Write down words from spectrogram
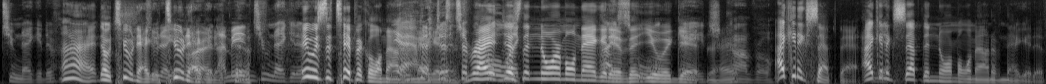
too negative. All right, no, too negative. Too All right, negative. I mean, too negative. It was the typical amount Yeah, of just negative, typical, right? Just like, the normal negative that you school would get, age right? convo. I can accept that. I can accept the normal amount of negative.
